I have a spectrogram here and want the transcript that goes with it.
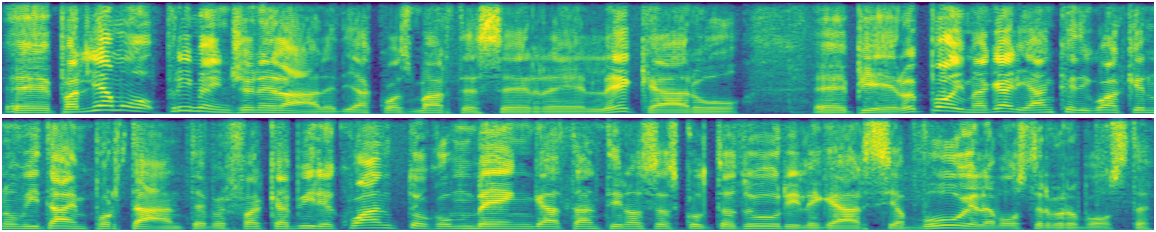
eh, parliamo prima in generale di Acqua Smart SRL, caro eh, Piero, e poi magari anche di qualche novità importante per far capire quanto convenga a tanti nostri ascoltatori legarsi a voi e alle vostre proposte.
